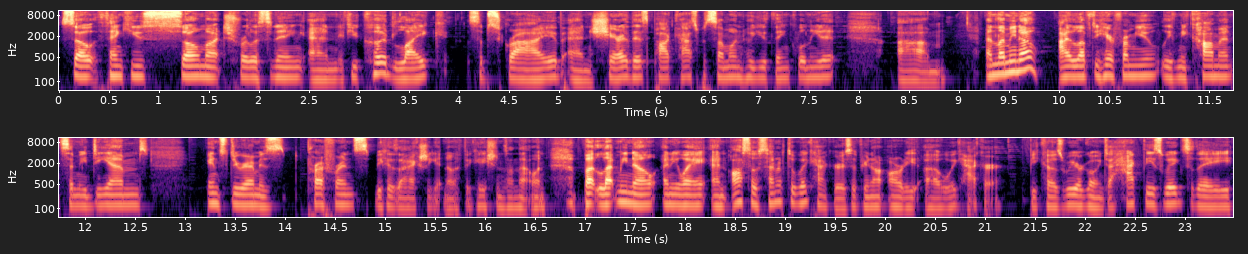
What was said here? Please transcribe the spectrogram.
So, thank you so much for listening. And if you could like, subscribe, and share this podcast with someone who you think will need it. Um, and let me know. I love to hear from you. Leave me comments, send me DMs. Instagram is preference because I actually get notifications on that one. But let me know anyway. And also sign up to Wig Hackers if you're not already a wig hacker because we are going to hack these wigs so they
